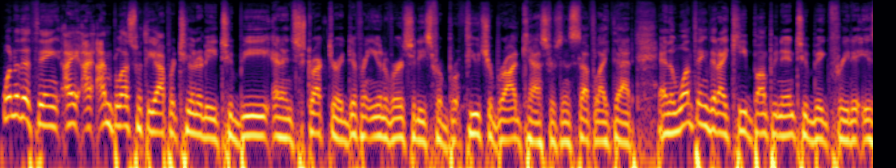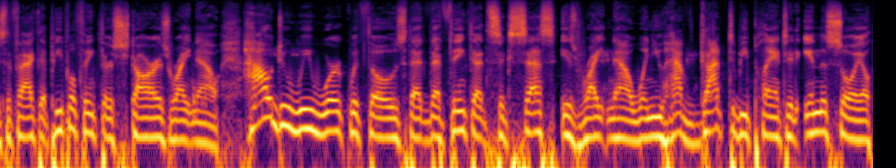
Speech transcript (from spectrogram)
One of the things I, am blessed with the opportunity to be an instructor at different universities for future broadcasters and stuff like that. And the one thing that I keep bumping into, Big Freedia, is the fact that people think they're stars right now. How do we work with those that, that think that success is right now when you have got to be planted in the soil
